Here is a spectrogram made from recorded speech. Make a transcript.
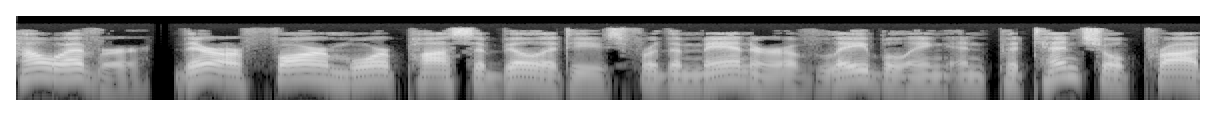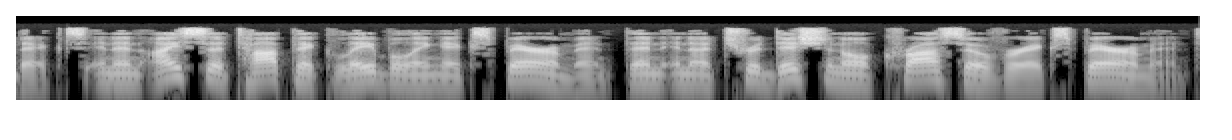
However, there are far more possibilities for the manner of labeling and potential products in an isotopic labeling experiment than in a traditional crossover experiment.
